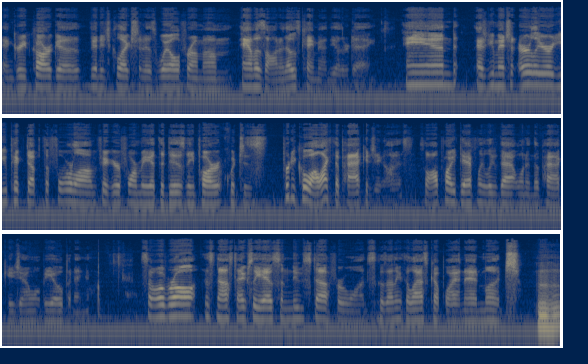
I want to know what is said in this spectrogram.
and Greef Karga vintage collection as well from um, Amazon, and those came in the other day. And as you mentioned earlier, you picked up the 4-LOM figure for me at the Disney park, which is pretty cool. I like the packaging on it, so I'll probably definitely leave that one in the package. I won't be opening. So overall, it's nice to actually have some new stuff for once because I think the last couple I hadn't had much. Mm-hmm.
